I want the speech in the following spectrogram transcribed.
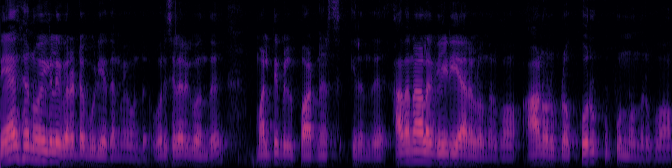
மேக நோய்களை விரட்டக்கூடிய தன்மை உண்டு. ஒரு சிலருக்கு வந்து மல்டிபிள் பார்ட்னர்ஸ் இருந்து அதனால் வீடிஆர்எல் வந்திருக்கும் ஆணுறுப்பில் கொறுக்கு புண் வந்திருக்கும்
